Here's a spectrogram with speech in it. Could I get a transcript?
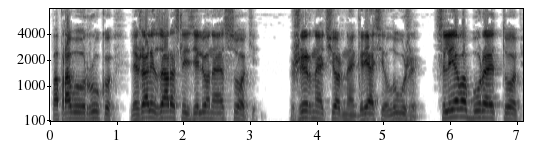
По правую руку лежали заросли зеленой осоки, жирная черная грязь и лужи. Слева бурая топь,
